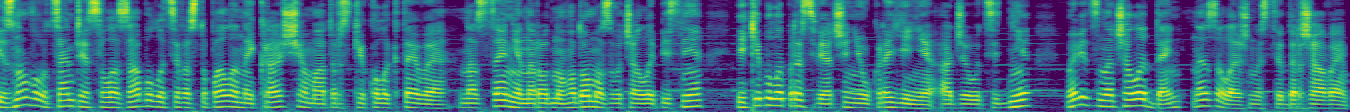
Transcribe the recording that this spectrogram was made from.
І знову у центрі села Заболоці виступали найкращі аматорські колективи. На сцені народного дому звучали пісні, які були присвячені Україні, адже у ці дні ми відзначали День Незалежності держави.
